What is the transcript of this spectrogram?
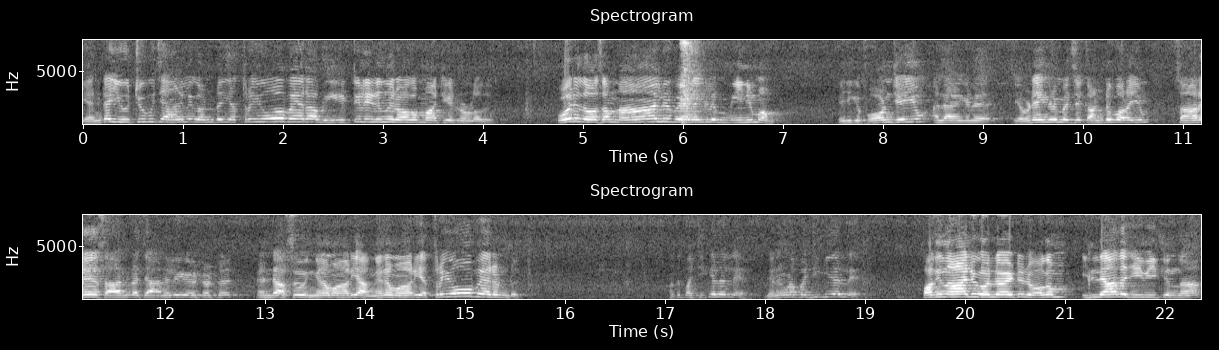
എന്റെ യൂട്യൂബ് ചാനൽ കണ്ട് എത്രയോ പേരാ വീട്ടിലിരുന്ന് രോഗം മാറ്റിയിട്ടുള്ളത്. ഒരു ദിവസം നാല് പേരെങ്കിലും മിനിമം എനിക്ക് ഫോൺ ചെയ്യും അല്ലെങ്കിൽ എവിടെയെങ്കിലും വെച്ച് കണ്ടു പറയും. സാറേ സാറിന്റെ ചാനൽ കേട്ടിട്ട് എന്റെ അസുഖം ഇങ്ങനെ മാറി അങ്ങനെ മാറി എത്രയോ പേരുണ്ട്. അത് പറ്റിക്കലല്ലേ? ജനങ്ങളെ പറ്റിക്കുകയല്ലേ? പതിനാല് കൊല്ലമായിട്ട് രോഗം ഇല്ലാതെ ജീവിക്കുന്ന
